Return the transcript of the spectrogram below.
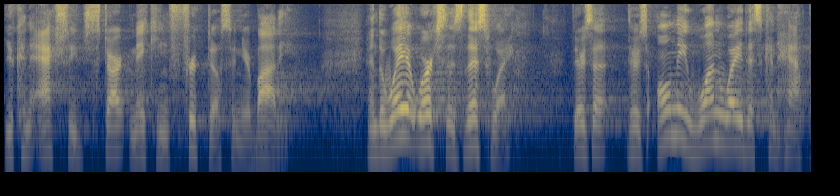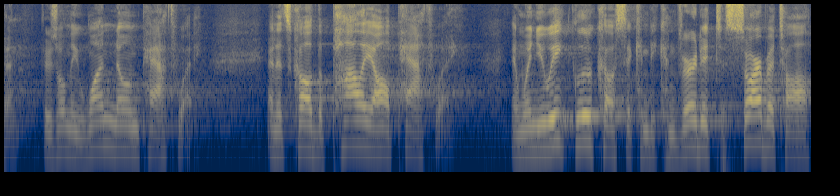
you can actually start making fructose in your body. And the way it works is this way there's, a, there's only one way this can happen, there's only one known pathway, and it's called the polyol pathway. And when you eat glucose, it can be converted to sorbitol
